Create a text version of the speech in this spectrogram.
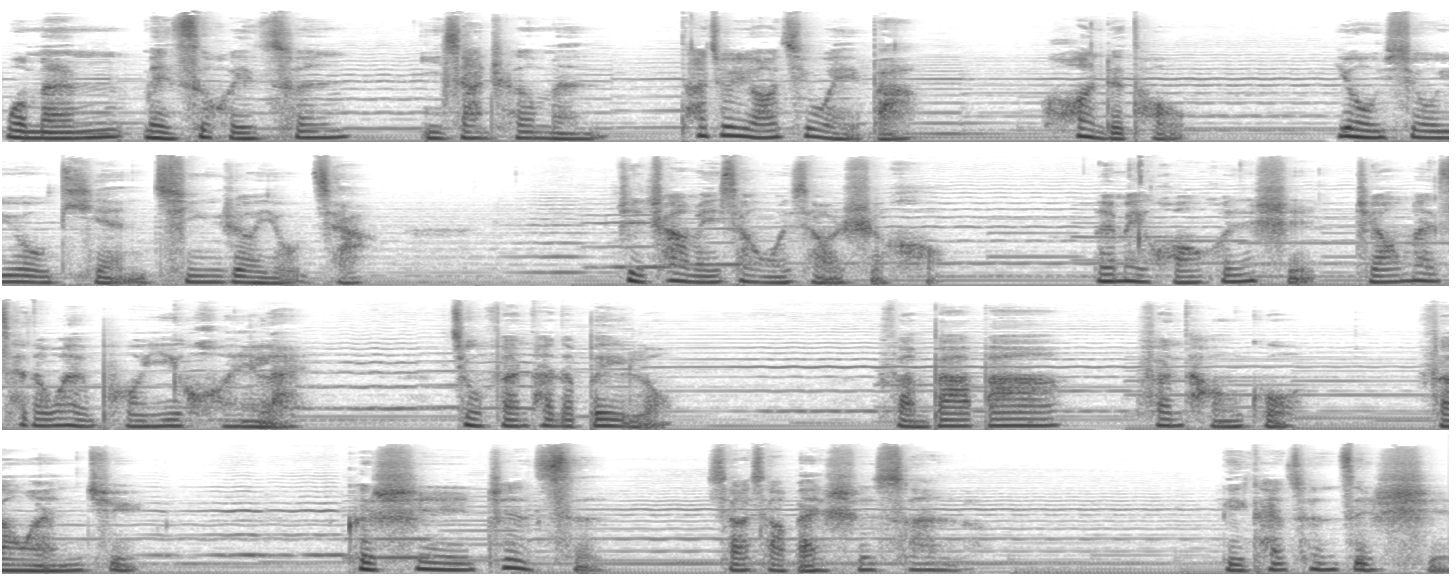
我们每次回村，一下车门，它就摇起尾巴，晃着头，又嗅又舔，亲热有加。只差没像我小时候，每每黄昏时，只要卖菜的外婆一回来，就翻她的背篓，翻粑粑。翻糖果，翻玩具，可是这次，小小白失算了。离开村子时，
